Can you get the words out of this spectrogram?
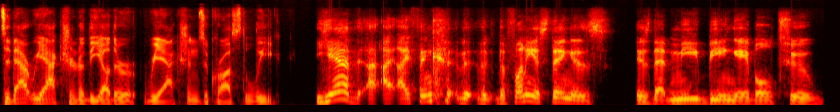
to that reaction or the other reactions across the league. Yeah I, I think the, the, the funniest thing is is that me being able to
